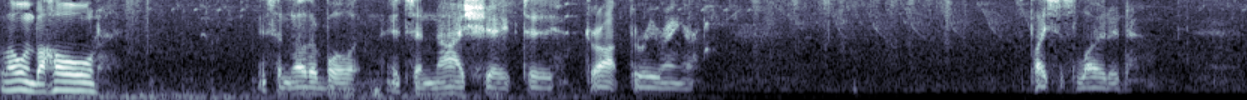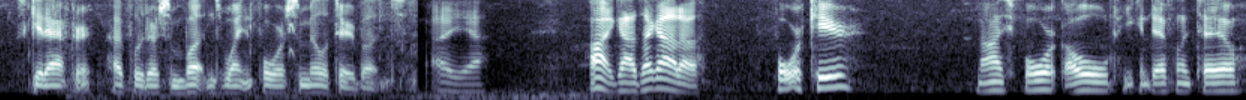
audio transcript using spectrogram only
lo and behold, it's another bullet. It's a nice shape too. Drop three ringer. This place is loaded. Let's get after it. Hopefully there's some buttons waiting for us, some military buttons. Oh yeah. All right, guys, I got a fork here. Nice fork, old, you can definitely tell.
